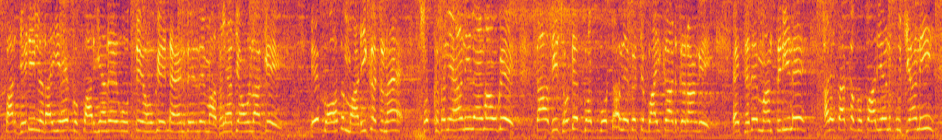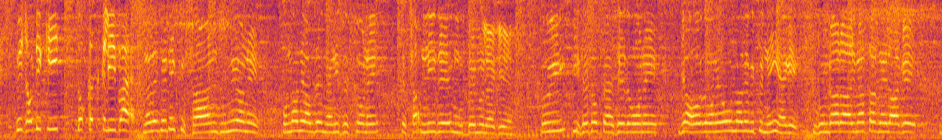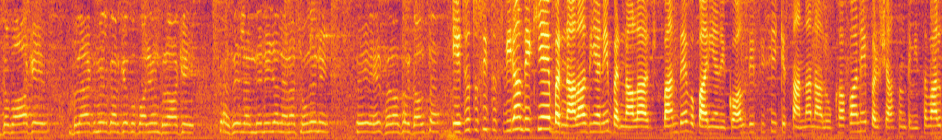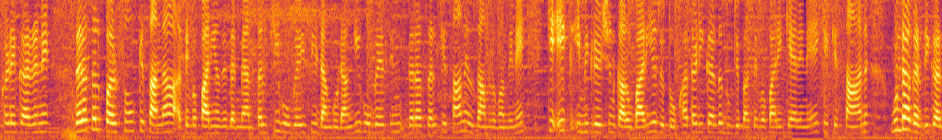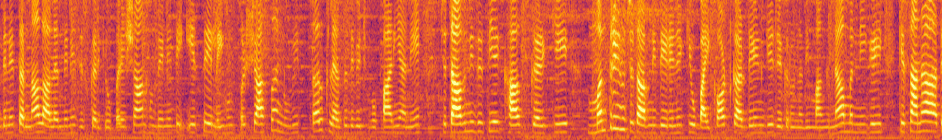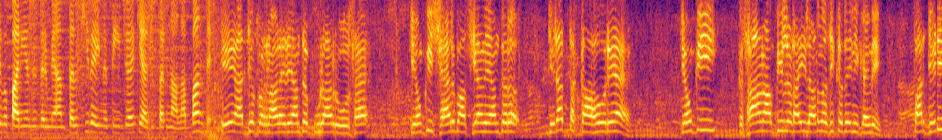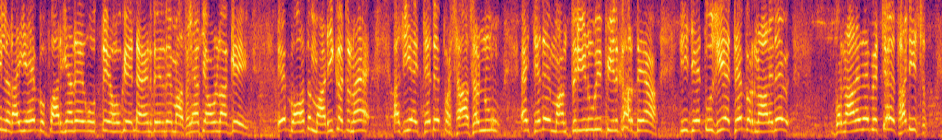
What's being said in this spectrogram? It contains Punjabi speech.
ਪਰ ਜਿਹੜੀ ਲੜਾਈ ਇਹ ਵਪਾਰੀਆਂ ਦੇ ਉੱਤੇ ਹੋ ਗਏ, ਲੈਣ ਦੇਣ ਦੇ ਮਸਲਿਆਂ 'ਚ ਆਉਣ ਲੱਗੇ ਇਹ ਬਹੁਤ ਮਾੜੀ ਘਟਨਾ ਹੈ। ਸੁੱਖ ਸੁਨੇਹਾ ਨਹੀਂ ਲੈਣ ਆਓਗੇ, ਤਾਂ ਅਸੀਂ ਤੁਹਾਡੇ ਵੋ- ਵੋਟਾਂ ਦੇ ਵਿੱਚ ਬਾਈਕਾਟ ਕਰਾਂਗੇ। ਇੱਥੇ ਦੇ ਮੰਤਰੀ ਨੇ ਹਲੇ ਤੱਕ ਵਪਾਰੀਆਂ ਨੂੰ ਪੁੱਛਿਆ ਨਹੀਂ ਵੀ ਤੁਹਾਡੀ ਕੀ ਦੁੱਖ ਤਕਲੀਫ ਹੈ। ਨਾਲੇ ਜਿਹੜੀ ਕਿਸਾਨ ਯੂਨੀਅਨ ਨੇ, ਉਹਨਾਂ ਦੇ ਆਪਦੇ ਮੈਨੀਫੈਸਟੋ ਨੇ ਕਿਸਾਨੀ ਦੇ ਮੁੱਦੇ ਨੂੰ ਲੈ ਕੇ। ਆ ਕੋਈ ਕਿਸੇ ਤੋਂ ਪੈਸੇ ਦਵਾਉਣੇ ਜਾਂ ਹੋਰ ਦਵਾਉਣੇ ਉਹਨਾਂ ਦੇ ਵਿੱਚ ਨਹੀਂ ਹੈਗੇ। ਗੁੰਡਾ ਰਾਜ ਨਾਲ ਧਰਨੇ ਲਾ ਕੇ, ਦਬਾ ਕੇ, ਬਲੈਕਮੇਲ ਕਰਕੇ ਵਪਾਰੀਆਂ ਨੂੰ ਡਰਾ ਕੇ ਪੈਸੇ ਲੈਂਦੇ ਨੇ ਜਾਂ ਲੈਣਾ ਚਾਹੁੰਦੇ ਨੇ, ਤੇ ਇਹ ਸਰਾਸਰ ਗਲਤ ਹੈ। ਇਹ ਜੋ ਤੁਸੀਂ ਤਸਵੀਰਾਂ ਦੇਖੀਆਂ, ਇਹ ਬਰਨਾਲਾ ਦੀਆਂ ਨੇ। ਬਰਨਾਲਾ ਅੱਜ ਬੰਦ ਹੈ, ਵਪਾਰੀਆਂ ਨੇ ਕਾਲ ਦਿੱਤੀ ਸੀ। ਕਿਸਾਨਾਂ ਨਾਲੋਂ ਖਫਾ ਨੇ, ਪ੍ਰਸ਼ਾਸਨ ਤੇ ਵੀ ਸਵਾਲ ਖੜੇ ਕਰ ਰਹੇ ਨੇ। ਦਰਅਸਲ ਪਰਸੋਂ ਕਿਸਾਨਾਂ ਅਤੇ ਵਪਾਰੀਆਂ ਦੇ ਦਰਮਿਆਨ ਤਲਖੀ ਹੋ ਗਈ ਸੀ ਡਾਂਗੋ ਡਾਂਗੀ ਹੋ ਗਏ ਸੀ। ਦਰਅਸਲ ਕਿਸਾਨ ਇਲਜ਼ਾਮ ਲਗਾਉਂਦੇ ਨੇ ਕਿ ਇੱਕ ਇਮੀਗ੍ਰੇਸ਼ਨ ਕਾਰੋਬਾਰੀ ਹੈ ਜੋ ਧੋਖਾਧੜੀ ਕਰਦਾ, ਦੂਜੇ ਪਾਸੇ ਵਪਾਰੀ ਕਹਿ ਰਹੇ ਨੇ ਕਿ ਕਿਸਾਨ ਗੁੰਡਾਗਰਦੀ ਕਰਦੇ ਨੇ, ਧਰਨਾ ਲਾ ਲੈਂਦੇ ਨੇ, ਜਿਸ ਕਰਕੇ ਉਹ ਪਰੇਸ਼ਾਨ ਹੁੰਦੇ ਨੇ ਤੇ ਇਸੇ ਲਈ ਹੁਣ ਪ੍ਰਸ਼ਾਸਨ ਨੂੰ ਵੀ ਤਲਖ ਲਹਿਜ਼ੇ ਦੇ ਵਿੱਚ ਵਪਾਰੀਆਂ ਨੇ ਚੇਤਾਵਨੀ ਦਿੱਤੀ ਹੈ, ਖਾਸ ਕਰਕੇ ਮੰਤਰੀ ਨੂੰ ਚੇਤਾਵਨੀ ਦੇ ਰਹੇ ਨੇ ਕਿ ਉਹ ਬਾਈਕਾਟ ਕਰ ਦੇਣਗੇ, ਜੇਕਰ ਉਹਨਾਂ ਦੀ ਮੰਗ ਨਾ ਮੰਨੀ ਗਈ। ਕਿਸਾਨਾਂ ਅਤੇ ਵਪਾਰੀਆਂ ਦੇ ਦਰਮਿਆਨ ਤਲਖੀ ਦਾ ਇਹ ਨਤੀਜਾ ਹੈ ਕਿ ਅੱਜ ਬਰਨਾਲਾ ਬੰਦ ਹੈ। ਇਹ ਅੱਜ ਬਰਨਾਲੇ ਦੇ ਅੰਦਰ ਪੂਰਾ ਰੋਸ ਹੈ, ਕਿਉਂਕਿ ਸ਼ਹਿਰ ਵਾਸੀਆਂ ਦੇ ਅੰਦਰ ਜਿਹੜਾ ਧੱਕਾ ਹੋ ਰਿਹਾ ਹੈ ਕਿਉਂਕਿ ਕਿਸਾਨ ਆਪਦੀ ਲੜਾਈ ਲੜਨ ਅਸੀਂ ਕਦੇ ਨਹੀਂ ਕਹਿੰਦੇ। ਪਰ ਜਿਹੜੀ ਲੜਾਈ ਇਹ ਵਪਾਰੀਆਂ ਦੇ ਉੱਤੇ ਹੋ ਗਏ ਲੈਣ ਦੇਣ ਦੇ ਮਸਲਿਆਂ 'ਚ ਆਉਣ ਲੱਗੇ ਇਹ ਬਹੁਤ ਮਾੜੀ ਘਟਨਾ ਹੈ। ਅਸੀਂ ਇੱਥੇ ਦੇ ਪ੍ਰਸ਼ਾਸਨ ਨੂੰ, ਇੱਥੇ ਦੇ ਮੰਤਰੀ ਨੂੰ ਵੀ ਅਪੀਲ ਕਰਦੇ ਹਾਂ ਕਿ ਜੇ ਤੁਸੀਂ ਇੱਥੇ ਬਰਨਾਲੇ ਦੇ ਬਰਨਾਲੇ ਦੇ ਵਿੱਚ ਸਾਡੀ ਸ-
